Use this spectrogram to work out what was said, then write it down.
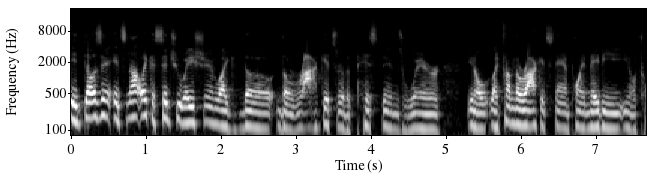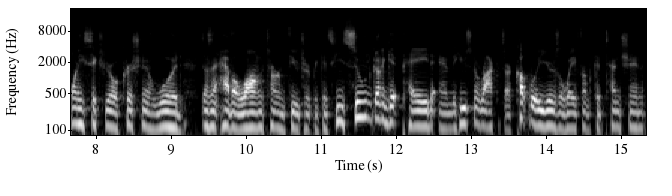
it doesn't it's not like a situation like the the Rockets or the Pistons where you know like from the Rockets standpoint maybe you know 26 year old Christian Wood doesn't have a long term future because he's soon going to get paid and the Houston Rockets are a couple of years away from contention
